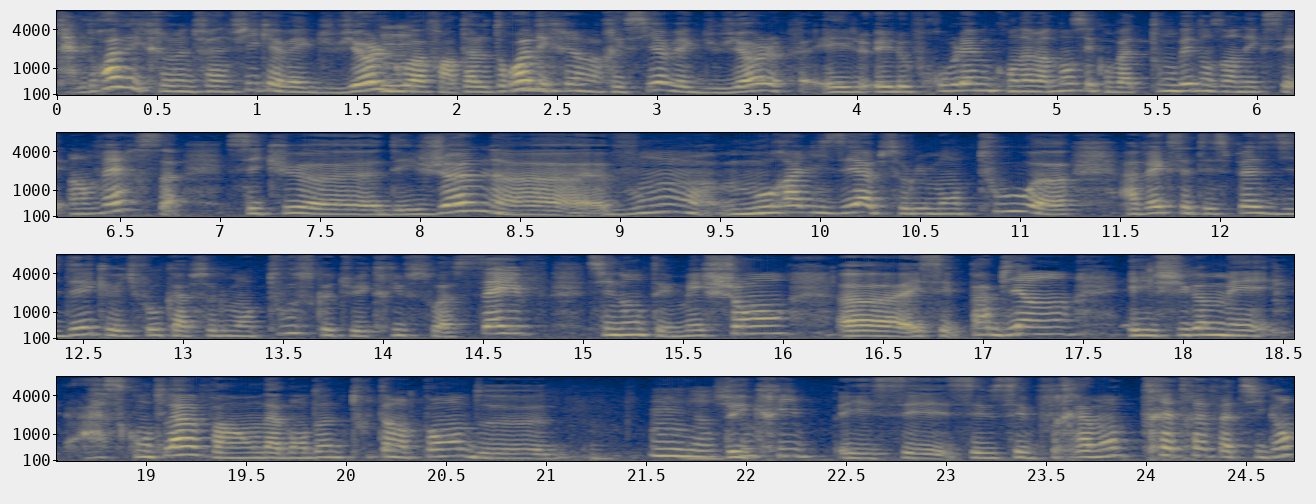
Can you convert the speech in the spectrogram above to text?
t'as le droit d'écrire une fanfic avec du viol, Mm. quoi. Enfin, t'as le droit d'écrire un récit avec du viol. Et, le- et le problème qu'on a maintenant, c'est qu'on va tomber dans un excès inverse. C'est que euh, des jeunes euh, vont moraliser absolument tout euh, avec cette espèce d'idée qu'il faut qu'absolument tout ce que tu écrives soit safe, sinon t'es méchant et c'est pas bien. Et je suis comme, mais à ce compte-là, on abandonne tout un pan de, Mm, d'écrit et c'est vraiment très très fatigant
